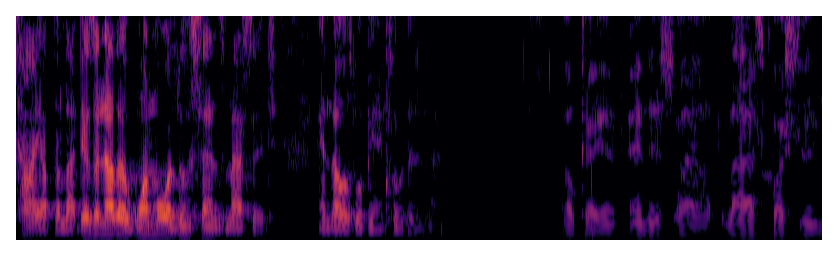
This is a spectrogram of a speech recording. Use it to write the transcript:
tie up the. Le- there's another one more loose ends message, and those will be included in that. Okay, and, and this uh, last question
